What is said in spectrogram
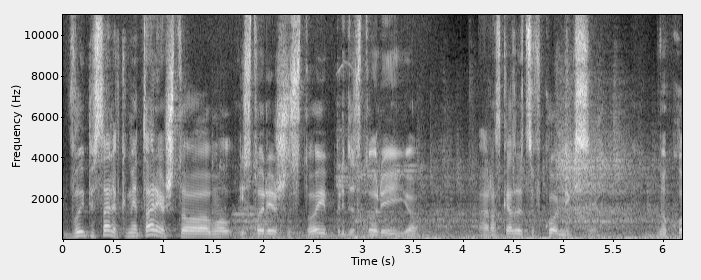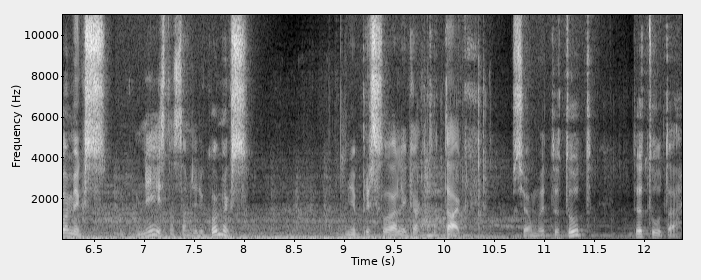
Вы писали в комментариях, что, мол, история шестой, предыстория ее, рассказывается в комиксе. Но комикс... У меня есть, на самом деле, комикс. Мне присылали как-то. Так, все, мы ты тут, ты тут, а.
